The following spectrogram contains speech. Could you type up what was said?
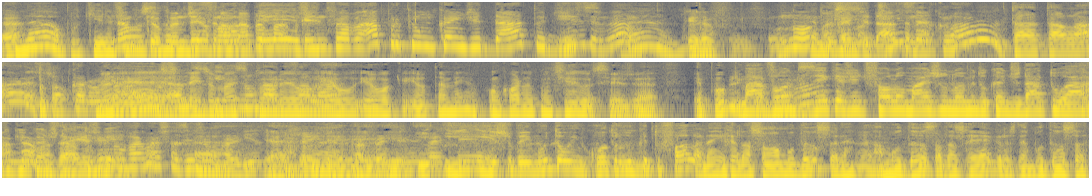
Hã? Não, porque ele não, falou porque assim, eu perguntei se não dá pra falar, porque a gente falava, ah, porque um candidato disse, Isso, não, é, o nome é, do candidato, notícia, né? Claro, tá, tá lá, é só Carolina. É, além do mais, claro, eu, eu, eu, eu, também eu concordo contigo, ou seja, é público. Mas vamos dizer que a gente falou mais o nome do candidato A ah, do que não, o candidato B. a gente não vai mais fazer é. jornalismo. É. E isso vem muito ao encontro do que tu fala, né, em relação à mudança, né? A mudança das regras, né, a mudança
